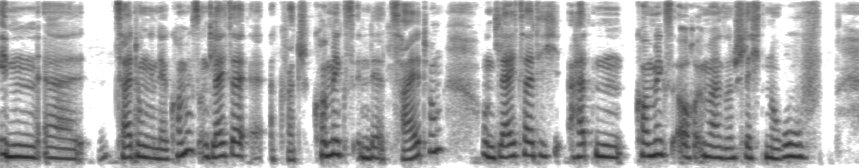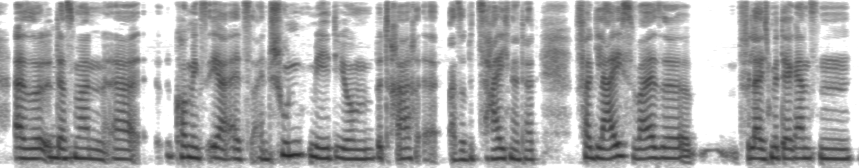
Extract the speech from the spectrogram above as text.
in äh, Zeitungen in der Comics und gleichzeitig, äh, Quatsch, Comics in der Zeitung und gleichzeitig hatten Comics auch immer so einen schlechten Ruf. Also, mhm. dass man äh, Comics eher als ein Schundmedium betracht, äh, also bezeichnet hat. Vergleichsweise vielleicht mit der ganzen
